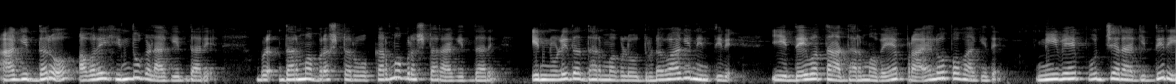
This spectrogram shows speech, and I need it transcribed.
ಆಗಿದ್ದರೋ ಅವರೇ ಹಿಂದೂಗಳಾಗಿದ್ದಾರೆ. ಬ್ರ, ಧರ್ಮಭ್ರಷ್ಟರು ಕರ್ಮಭ್ರಷ್ಟರಾಗಿದ್ದಾರೆ. ಇನ್ನುಳಿದ ಧರ್ಮಗಳು ದೃಢವಾಗಿ ನಿಂತಿವೆ. ಈ ದೇವತಾ ಧರ್ಮವೇ ಪ್ರಾಯಲೋಪವಾಗಿದೆ. ನೀವೇ ಪೂಜ್ಯರಾಗಿದ್ದೀರಿ,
